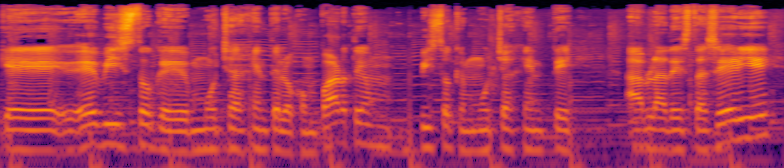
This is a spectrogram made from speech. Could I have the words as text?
que he visto que mucha gente lo comparte, he visto que mucha gente habla de esta serie.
